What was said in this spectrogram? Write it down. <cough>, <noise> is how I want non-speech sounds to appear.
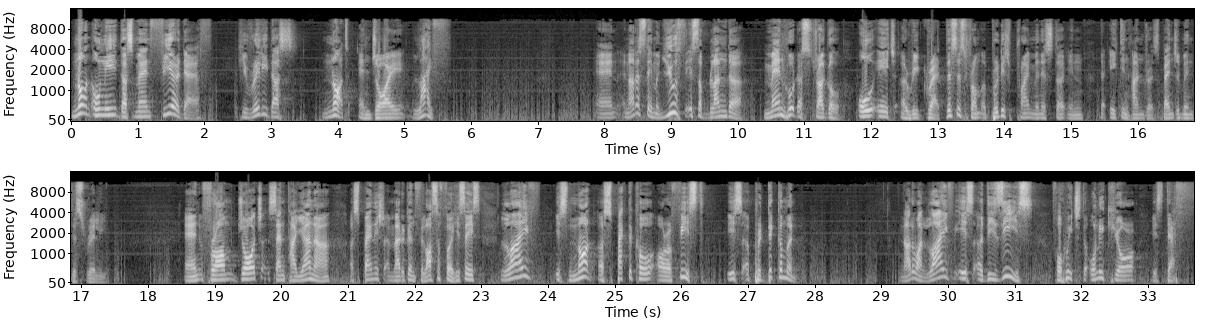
Not only does man fear death, he really does not enjoy life. And another statement youth is a blunder, manhood a struggle, old age a regret. This is from a British Prime Minister in the 1800s, Benjamin Disraeli. And from George Santayana, a Spanish American philosopher, he says, Life is not a spectacle or a feast, it's a predicament. Another one, life is a disease for which the only cure is death.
